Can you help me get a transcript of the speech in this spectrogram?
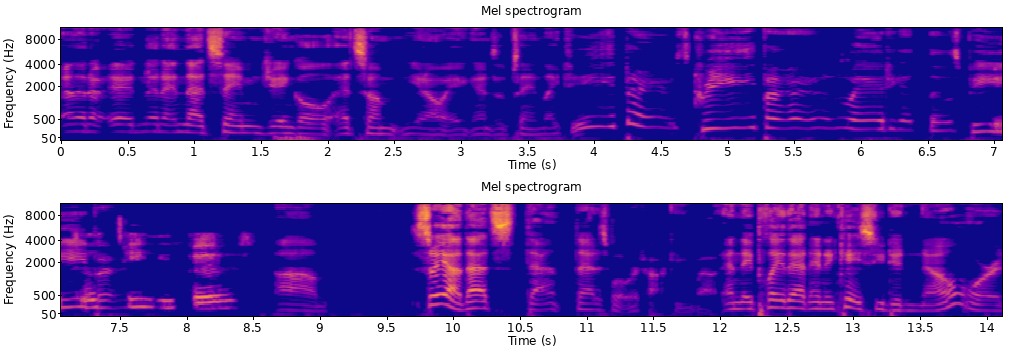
and then and then in that same jingle, at some you know it ends up saying like Jeepers Creepers, where'd you get those peepers? Um, so yeah, that's that. That is what we're talking about, and they play that. And in case you didn't know or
